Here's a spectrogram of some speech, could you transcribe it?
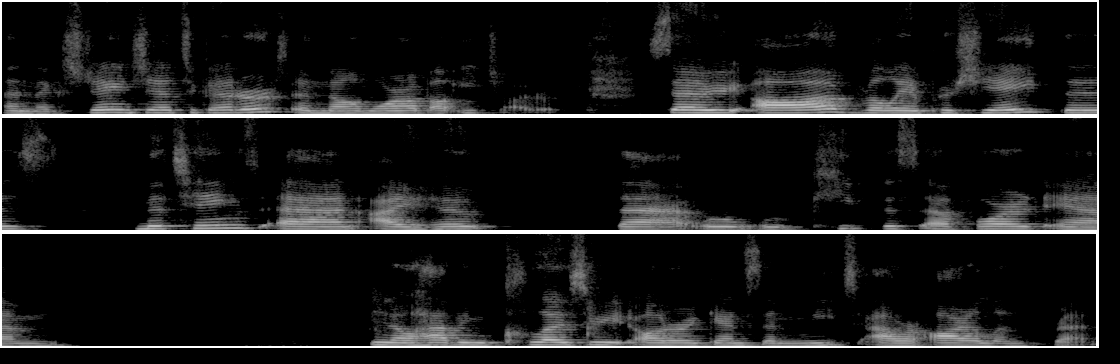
and exchange it together and know more about each other. So I really appreciate these meetings and I hope that we'll, keep this effort and you know having close with each other against and meet our Ireland friend.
